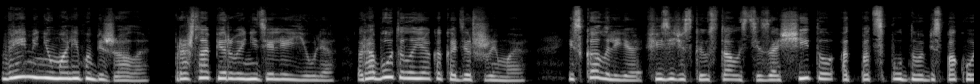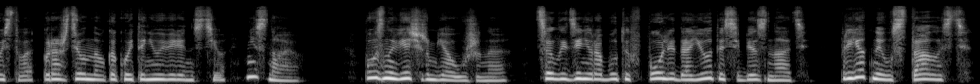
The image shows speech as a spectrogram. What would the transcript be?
Время неумолимо бежало. Прошла первая неделя июля. Работала я как одержимая. Искала ли я физической усталости защиту от подспудного беспокойства, порожденного какой-то неуверенностью, не знаю. Поздно вечером я ужинаю. Целый день работы в поле дает о себе знать. Приятная усталость,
